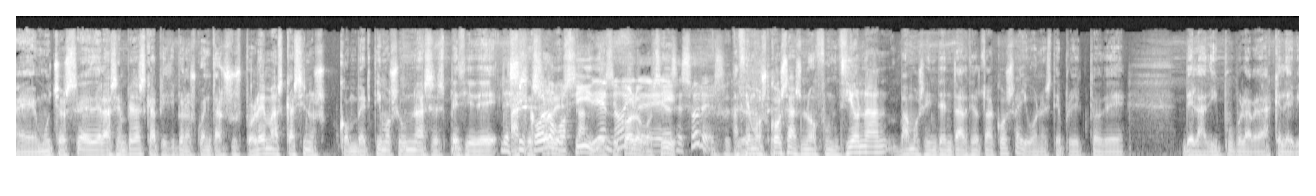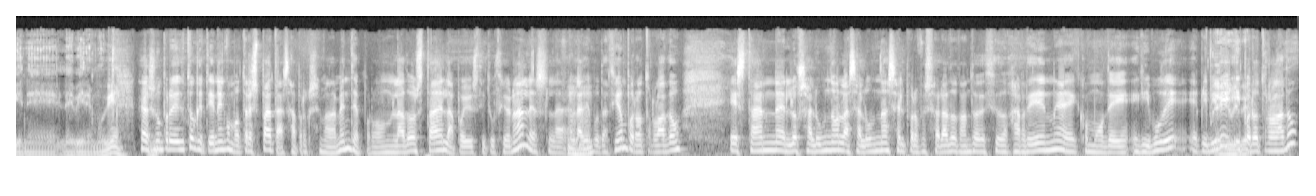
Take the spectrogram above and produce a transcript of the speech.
eh, muchos eh, de las empresas que al principio nos cuentan sus problemas, casi nos convertimos en una especie de, De asesores, psicólogos sí, también, de psicólogos, de sí. asesores. Hacemos cosas, no funcionan, vamos a intentar hacer otra cosa y bueno, este proyecto de, de la DIPU, pues la verdad es que le viene, le viene muy bien. Es un proyecto que tiene como tres patas aproximadamente. Por un lado está el apoyo institucional, es la, la Diputación. Por otro lado están eh, los alumnos, las alumnas, el profesorado tanto de Ciudad Jardín eh, como de Eguibide. Y por otro lado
